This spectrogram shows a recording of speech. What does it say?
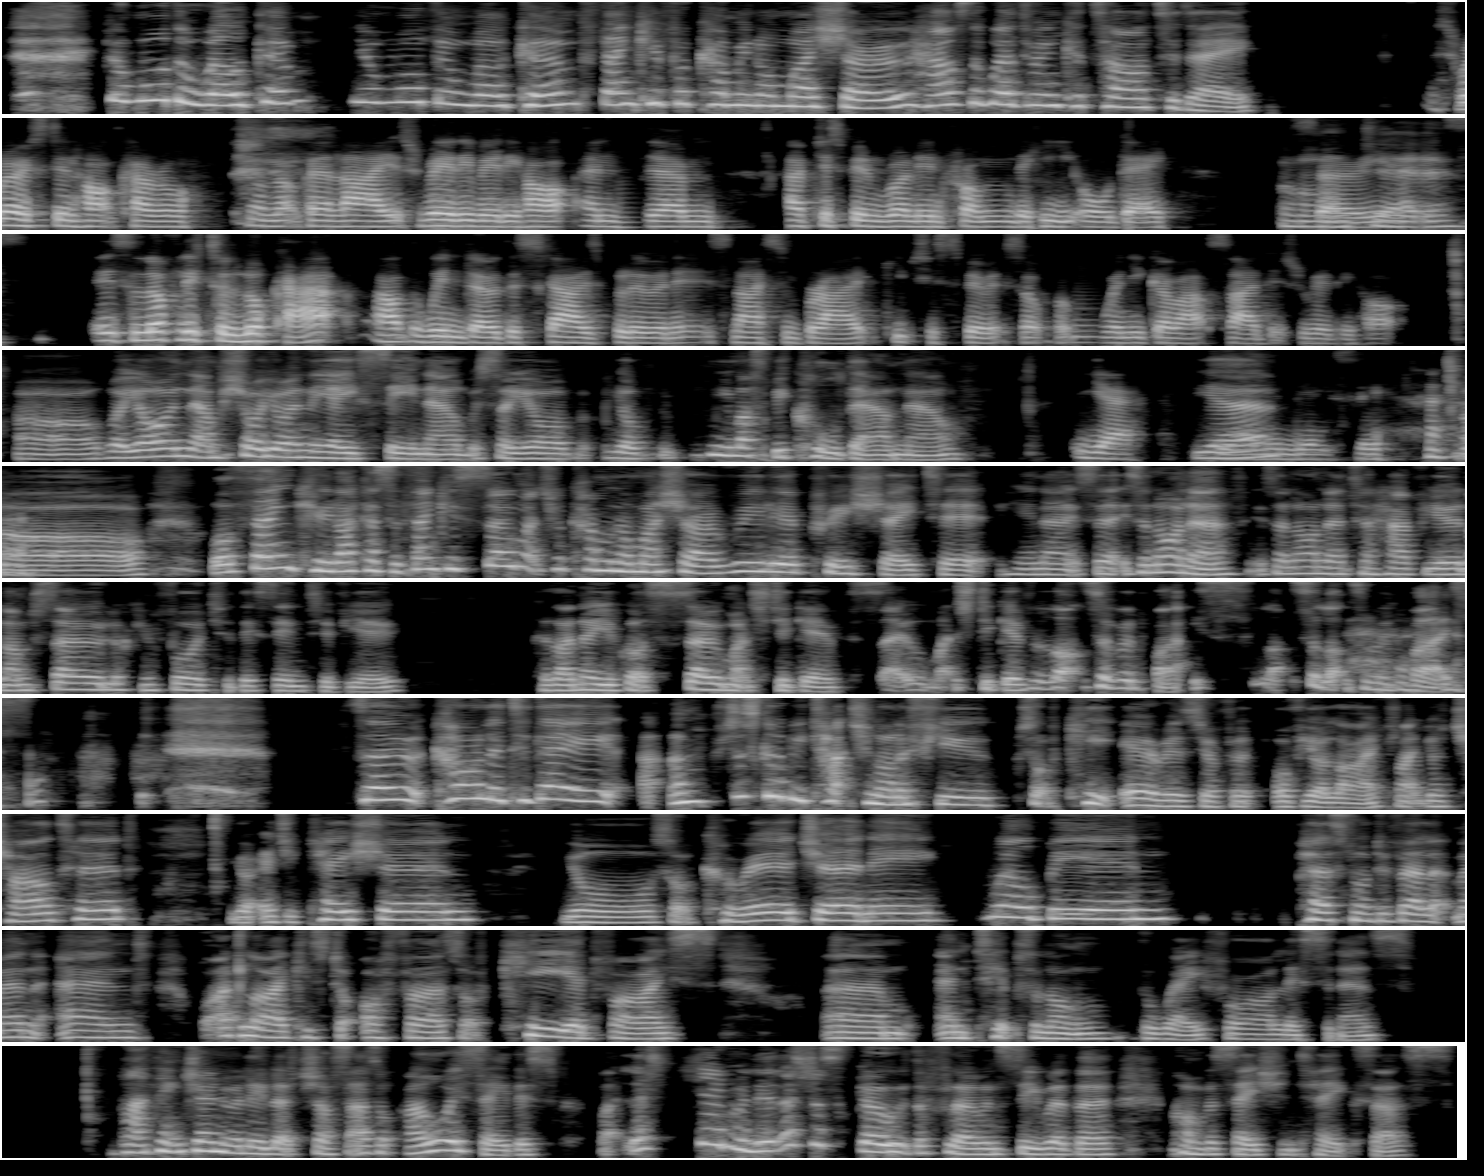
You're more than welcome. You're more than welcome. Thank you for coming on my show. How's the weather in Qatar today? It's roasting hot, Carol. I'm not going to lie. It's really, really hot, and um, I've just been running from the heat all day. Oh, so dear. yeah, it's, it's lovely to look at out the window. The sky's blue and it's nice and bright. Keeps your spirits up. But when you go outside, it's really hot. Oh well, you're in. The, I'm sure you're in the AC now, so you're you're you must be cooled down now. Yeah. Yeah. In oh well, thank you. Like I said, thank you so much for coming on my show. I really appreciate it. You know, it's a, it's an honor. It's an honor to have you, and I'm so looking forward to this interview because I know you've got so much to give, so much to give, lots of advice, lots and lots of advice. so, Carla, today I'm just going to be touching on a few sort of key areas of, of your life, like your childhood, your education, your sort of career journey, well-being, personal development, and what I'd like is to offer sort of key advice um, and tips along the way for our listeners but I think generally let's just as I always say this, but let's generally let's just go with the flow and see where the conversation takes us.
